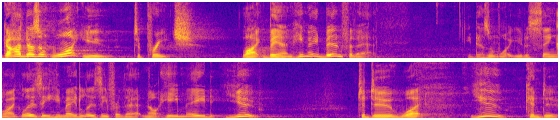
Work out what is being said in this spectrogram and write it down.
God doesn't want you to preach like Ben. He made Ben for that. He doesn't want you to sing like Lizzie. He made Lizzie for that. No, He made you to do what you can do.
